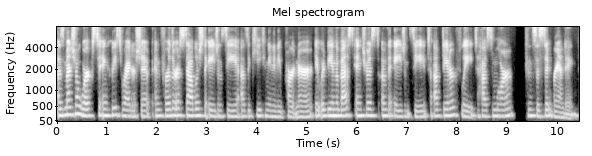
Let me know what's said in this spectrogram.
As Metro works to increase ridership and further establish the agency as a key community partner, it would be in the best interest of the agency to update our fleet to have some more consistent branding.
